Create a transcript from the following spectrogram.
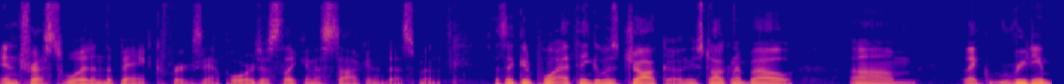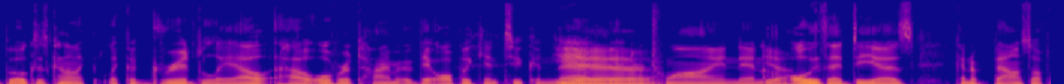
interest would in the bank, for example, or just like in a stock investment. That's a good point. I think it was Jocko. He was talking about um, like reading books is kind of like like a grid layout. How over time they all begin to connect, Yeah. and intertwine, and Yeah. all these ideas kind of bounce off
